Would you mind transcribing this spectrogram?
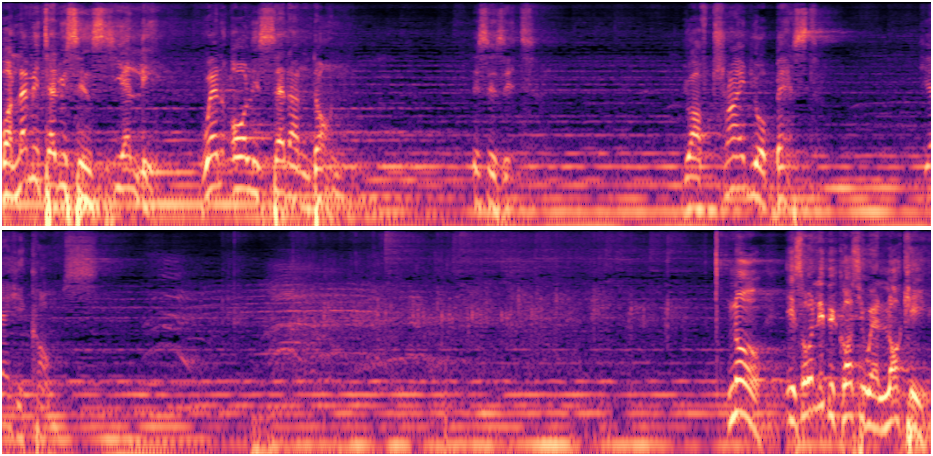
But let me tell you sincerely, when all is said and done, this is it. You have tried your best. Here he comes. No, it's only because you were lucky.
